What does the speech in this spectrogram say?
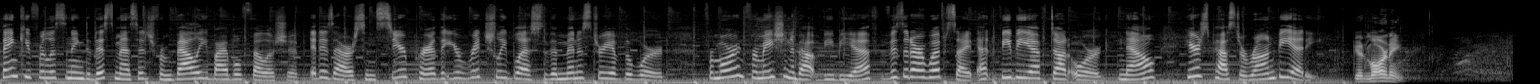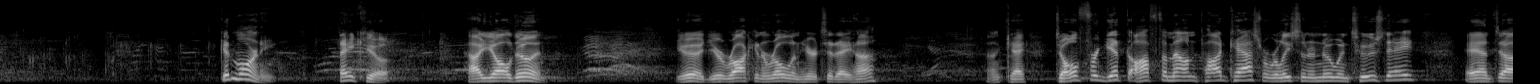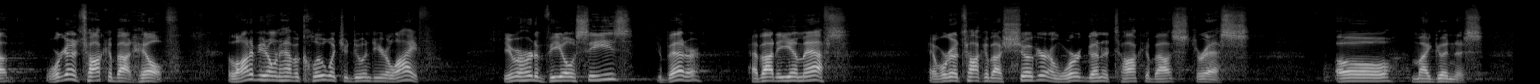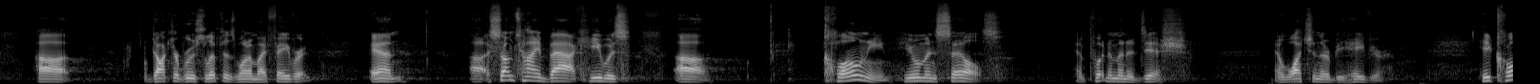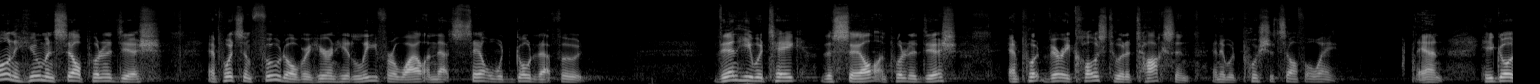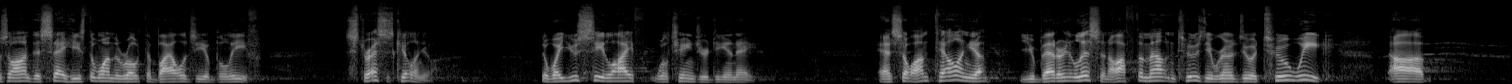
Thank you for listening to this message from Valley Bible Fellowship. It is our sincere prayer that you're richly blessed through the ministry of the Word. For more information about VBF, visit our website at vbf.org. Now, here's Pastor Ron Vietti. Good morning. Good morning. Thank you. How you all doing? Good. You're rocking and rolling here today, huh? Okay. Don't forget the Off the Mountain podcast. We're releasing a new one Tuesday, and uh, we're going to talk about health. A lot of you don't have a clue what you're doing to your life. You ever heard of VOCs? You better. How about EMFs? And we're going to talk about sugar and we're going to talk about stress. Oh my goodness. Uh, Dr. Bruce Lipton is one of my favorite. And uh, some time back, he was uh, cloning human cells and putting them in a dish and watching their behavior. He'd clone a human cell, put in a dish, and put some food over here, and he'd leave for a while, and that cell would go to that food. Then he would take the cell and put it in a dish and put very close to it a toxin, and it would push itself away. And he goes on to say, he's the one that wrote The Biology of Belief. Stress is killing you. The way you see life will change your DNA. And so I'm telling you, you better listen. Off the Mountain Tuesday, we're going to do a two week uh,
